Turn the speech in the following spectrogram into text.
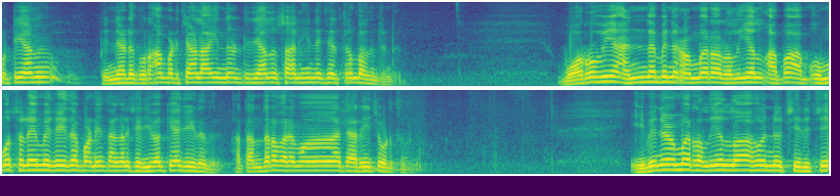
കുട്ടിയാണ് പിന്നീട് ഖുർആൻ പഠിച്ച ആളായി എന്നിട്ട് റിയാദു സാലിഹിന്റെ ചരിത്രം പറഞ്ഞിട്ടുണ്ട്. വറുവി അന്നബിൻ ഉമർ റളിയൽ അപ്പോൾ ഉമ്മ സുലൈമ ചെയ്ത പണി തങ്ങൾ ശരിവെക്കുകയാണ് ചെയ്തത്. ആ തന്ത്രപരമായിട്ട് അറിയിച്ചു കൊടുത്തത്. ഇബിൻ ഉമർ റളിയല്ലാഹുവിന് ചിരിച്ച്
